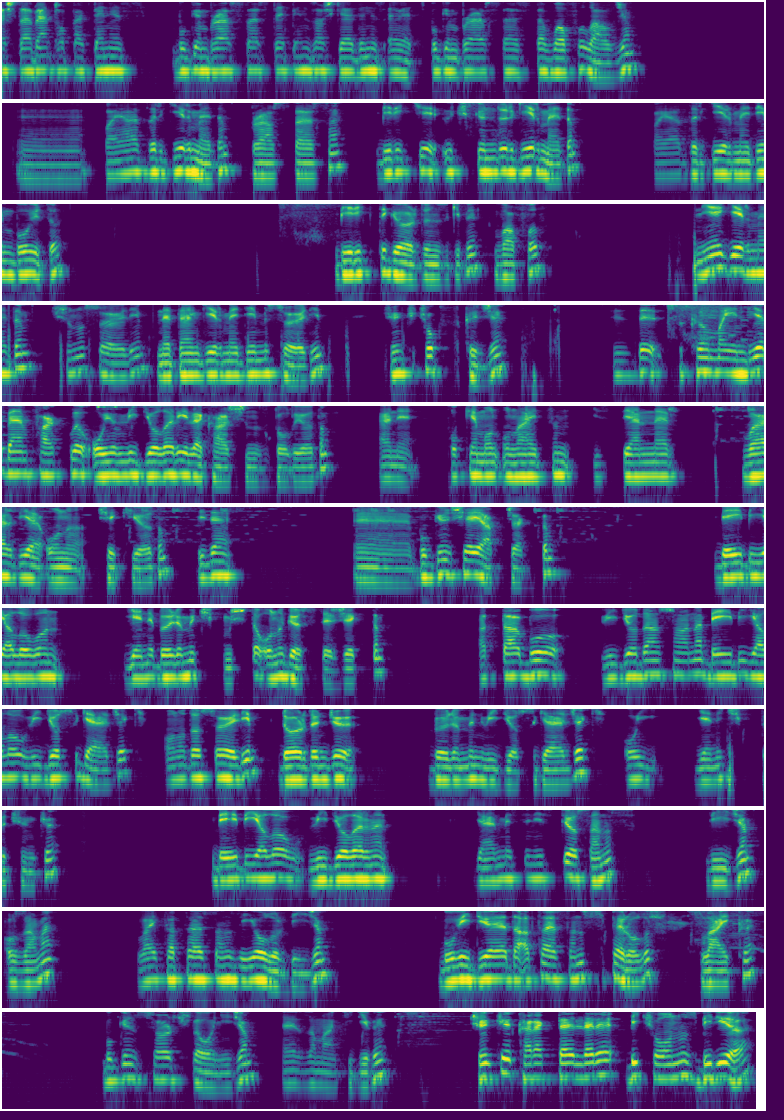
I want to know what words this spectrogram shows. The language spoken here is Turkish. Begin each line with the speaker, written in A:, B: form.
A: arkadaşlar ben Toprak Deniz. Bugün Brawl Stars'ta hepiniz hoş geldiniz. Evet bugün Brawl Stars'ta waffle alacağım. Ee, bayağıdır girmedim Brawl Stars'a. 1-2-3 gündür girmedim. Bayağıdır girmediğim buydu. Birikti gördüğünüz gibi waffle. Niye girmedim? Şunu söyleyeyim. Neden girmediğimi söyleyeyim. Çünkü çok sıkıcı. Siz de sıkılmayın diye ben farklı oyun videolarıyla karşınızda oluyordum. Hani Pokemon Unite'ın isteyenler var diye onu çekiyordum. Bir de eee, bugün şey yapacaktım. Baby Yellow'un yeni bölümü çıkmıştı. Onu gösterecektim. Hatta bu videodan sonra Baby Yellow videosu gelecek. Onu da söyleyeyim. Dördüncü bölümün videosu gelecek. O yeni çıktı çünkü. Baby Yellow videolarının gelmesini istiyorsanız diyeceğim o zaman. Like atarsanız iyi olur diyeceğim. Bu videoya da atarsanız süper olur. Like'ı. Bugün Search ile oynayacağım. Her zamanki gibi. Çünkü karakterleri birçoğunuz biliyor.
